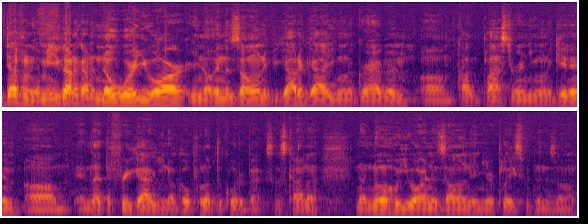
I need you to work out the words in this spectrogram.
definitely. I mean, you gotta kind of know where you are. You know, in the zone. If you got a guy, you want to grab him, um, call him plaster in. You want to get him, um, and let the free guy, you know, go pull up the quarterback. So it's kind of, you know, knowing who you are in the zone and your place within the zone.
